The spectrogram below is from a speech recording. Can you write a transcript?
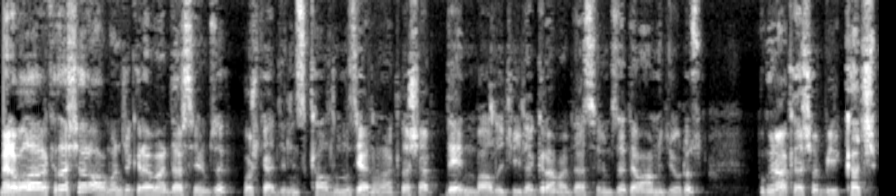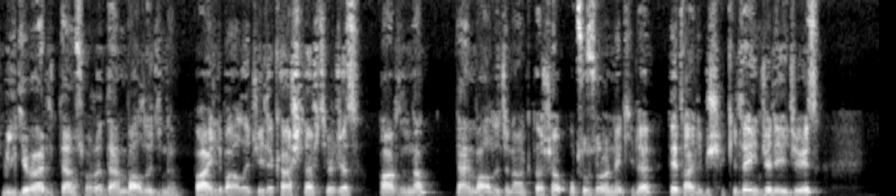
Merhabalar arkadaşlar. Almanca gramer derslerimize hoş geldiniz. Kaldığımız yerden arkadaşlar den bağlacı ile gramer derslerimize devam ediyoruz. Bugün arkadaşlar birkaç bilgi verdikten sonra den bağlacını while bağlacı ile karşılaştıracağız. Ardından den bağlacını arkadaşlar 30 örnek ile detaylı bir şekilde inceleyeceğiz.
